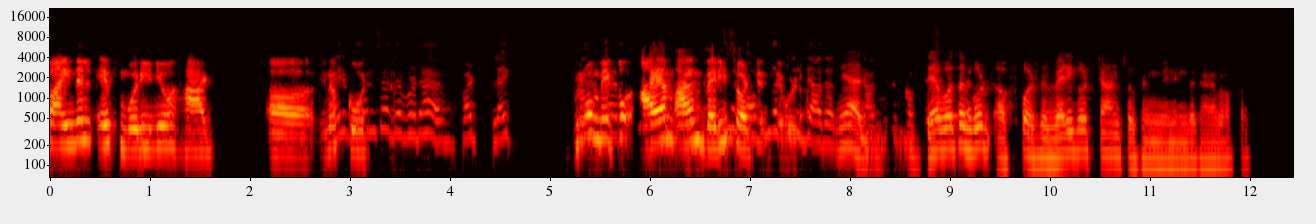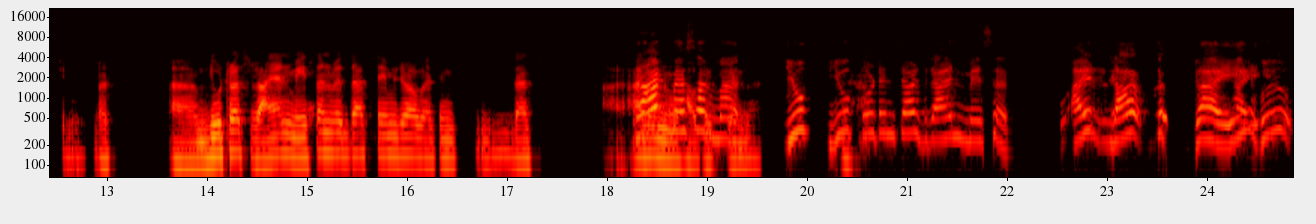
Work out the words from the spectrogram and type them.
final if Mourinho had, uh, you know, I coached. say they would have, but like Bro, meko, I am, I am very certain they would. have. Yeah, there was a good, of course, a very good chance of him winning the Carabao Cup. Actually, but um, you trust Ryan Mason with that same job? I think that's I, I Ryan don't know how to Mason, man. that. You you put in charge Ryan Mason. I love the guy who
